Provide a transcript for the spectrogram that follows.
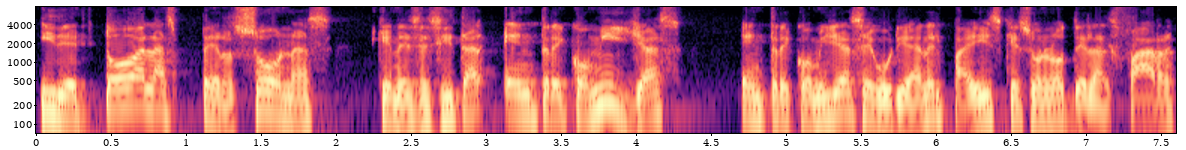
y de todas las personas que necesitan, entre comillas, entre comillas, seguridad en el país, que son los de las FARC,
